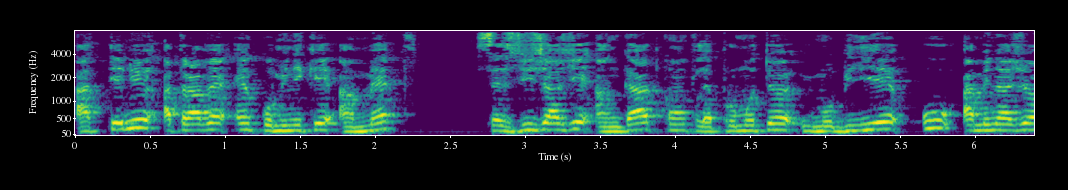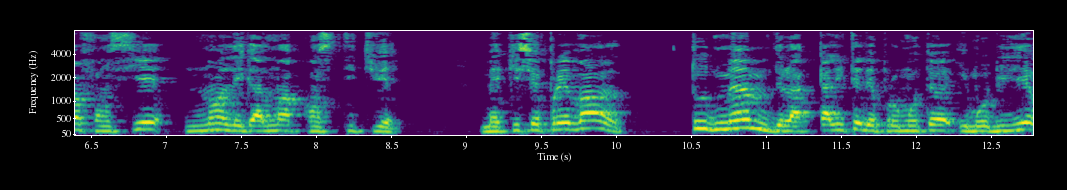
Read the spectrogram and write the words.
a tenu à travers un communiqué à mettre ses usagers en garde contre les promoteurs immobiliers ou aménageurs fonciers non légalement constitués, mais qui se prévalent tout de même de la qualité des promoteurs immobiliers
